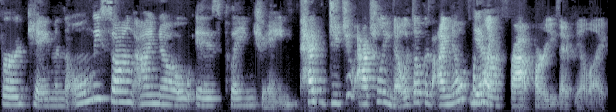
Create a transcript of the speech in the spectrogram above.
Ferg came, and the only song I know is Plain Jane. Had, did you actually know it though? Because I know from Yeah. like frat parties. I feel like.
